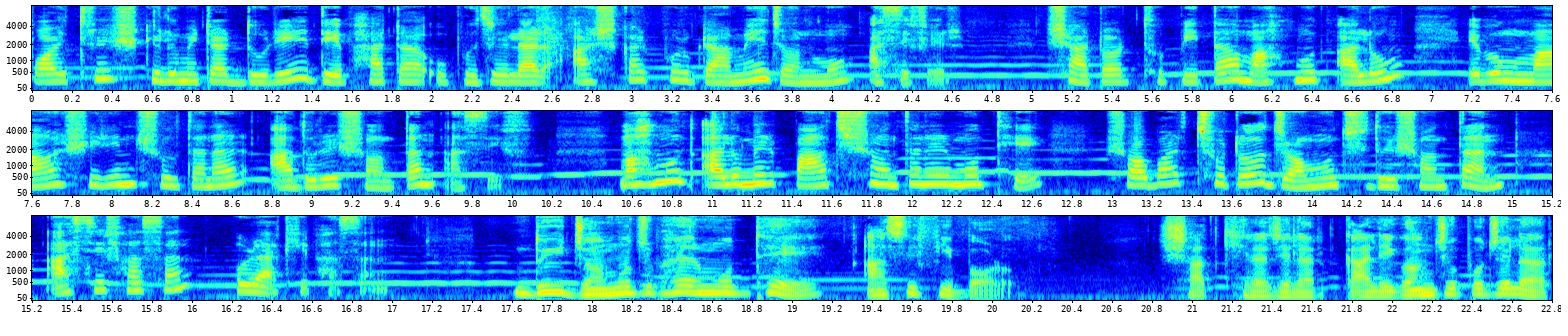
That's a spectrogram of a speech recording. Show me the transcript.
৩৫ কিলোমিটার দূরে দেবহাটা উপজেলার আশকারপুর গ্রামে জন্ম আসিফের। ষাটর্ধ পিতা মাহমুদ আলম এবং মা শিরিন সুলতানার আদরের সন্তান আসিফ। মাহমুদ আলমের পাঁচ সন্তানের মধ্যে সবার ছোট যমজ দুই সন্তান আসিফ হাসান ও রাখিব হাসান। দুই যমজ ভাইয়ের মধ্যে আসিফই বড়। সাতক্ষীরা জেলার কালীগঞ্জ উপজেলার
